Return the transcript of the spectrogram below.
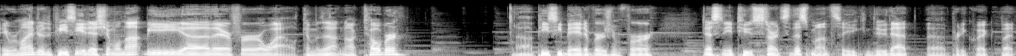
A reminder the PC edition will not be uh, there for a while. Comes out in October. Uh, PC beta version for Destiny 2 starts this month, so you can do that uh, pretty quick. But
